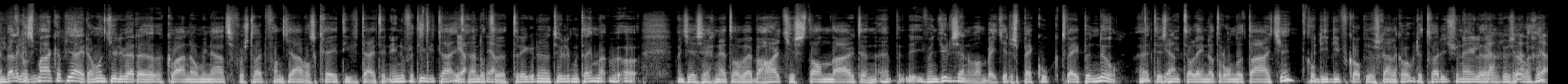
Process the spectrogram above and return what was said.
En welke smaak heb jij dan? Want jullie werden qua nominatie voor start van het jaar was creativiteit en innovativiteit. Ja, hè? Dat ja. eh, triggerde natuurlijk meteen. Maar, eh, want jij zegt net al, we hebben hartjes standaard. En, eh, want jullie zijn wel een beetje de spekkoek 2.0. hè? Het is Ja. niet alleen dat ronde taartje. Die, die verkoop je waarschijnlijk ook, de traditionele gezellige.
